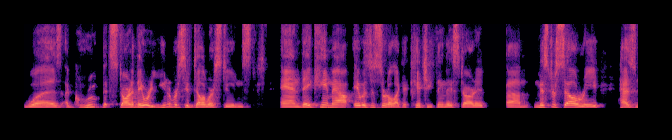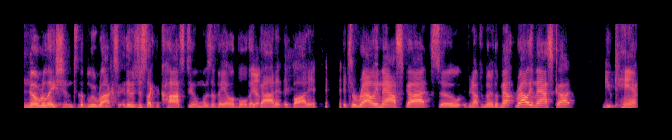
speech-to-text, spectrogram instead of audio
was a group that started. They were University of Delaware students, and they came out. It was just sort of like a kitschy thing they started. Um, Mr. Celery has no relation to the Blue Rocks. It was just like the costume was available. They yep. got it. They bought it. it's a rally mascot. So if you're not familiar with the ma- rally mascot, you can't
